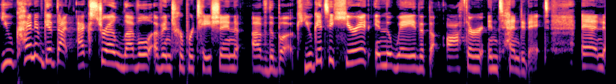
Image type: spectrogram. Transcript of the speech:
you kind of get that extra level of interpretation of the book. You get to hear it in the way that the author intended it. And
